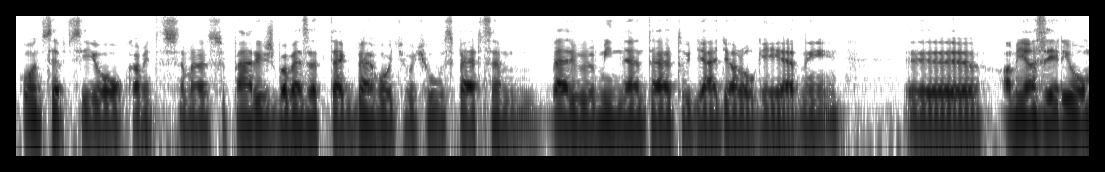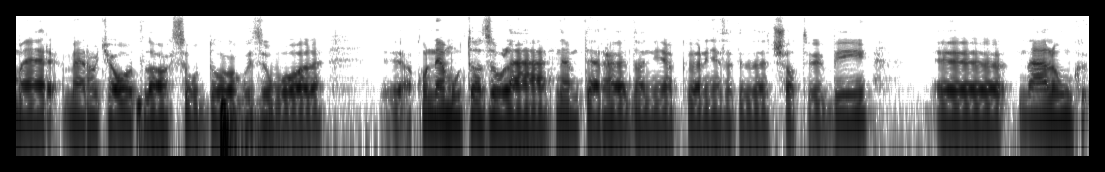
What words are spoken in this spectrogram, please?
koncepciók, amit azt hiszem először Párizsba vezettek be, hogy, hogy 20 percen belül mindent el tudjál gyalog érni, ö, ami azért jó, mert, mert hogyha ott laksz, ott dolgozol, ö, akkor nem utazol át, nem terheled annyi a környezetedet, stb. Ö, nálunk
